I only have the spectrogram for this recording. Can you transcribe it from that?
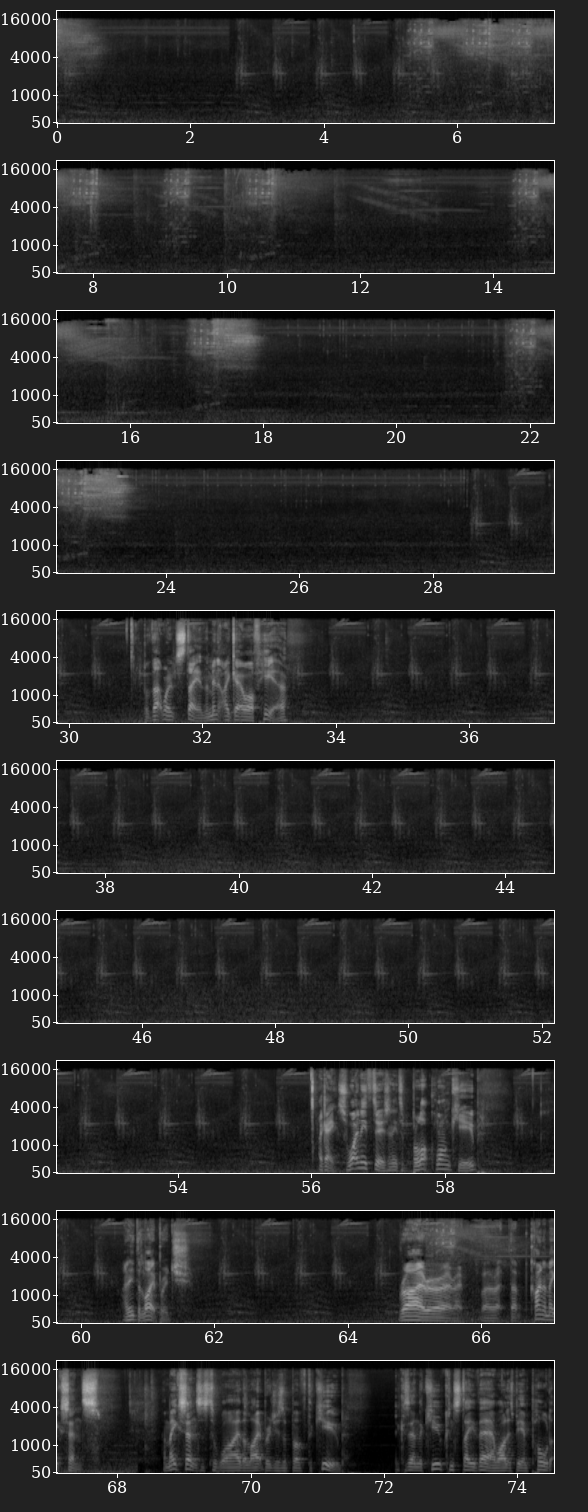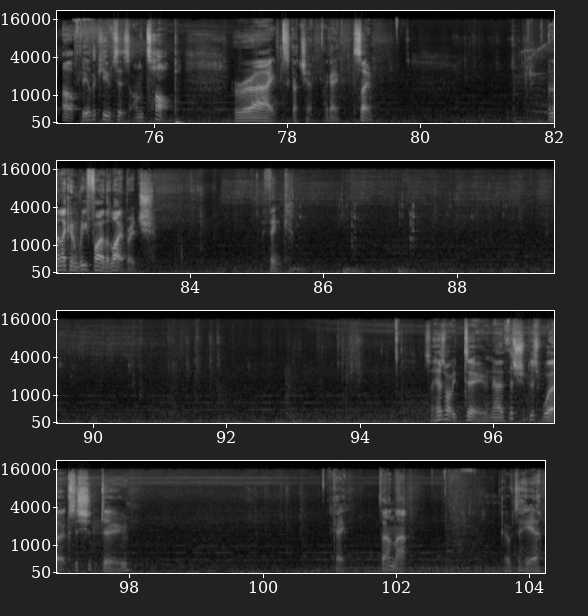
That won't stay. And the minute I go off here... Okay, so what I need to do is I need to block one cube. I need the light bridge. Right, right, right, right, right, right. That kind of makes sense. It makes sense as to why the light bridge is above the cube. Because then the cube can stay there while it's being pulled up. The other cube sits on top. Right, gotcha. Okay, so. And then I can refire the light bridge. I think. So here's what we do. Now, this should, this works, this should do. Okay, done that. Go over to here.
